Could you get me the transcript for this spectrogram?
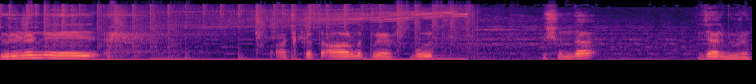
Ürünün e, açıkçası ağırlık ve boyut dışında güzel bir ürün.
